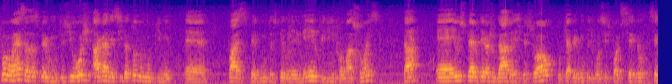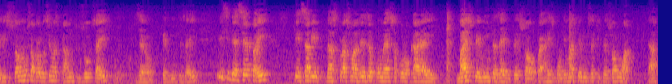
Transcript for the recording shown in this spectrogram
foram essas as perguntas de hoje. Agradecido a todo mundo que me é, faz perguntas pelo meu e-mail, pedindo informações, tá? É, eu espero ter ajudado esse pessoal, porque a pergunta de vocês pode ser, não, servir só, não só para você, mas para muitos outros aí, fizeram perguntas aí. E se der certo aí, quem sabe nas próximas vezes eu começo a colocar aí mais perguntas aí do pessoal, para responder mais perguntas aqui do pessoal no ar, tá?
